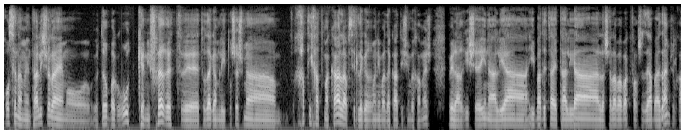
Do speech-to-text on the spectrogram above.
שהחוסן המנטלי שלהם, או יותר בגרות כנבחרת, ואתה יודע, גם להתאושש מה... חתיכת מכה להפסיד לגרמנים בדקה ה-95 ולהרגיש שהנה העלייה, איבדת את העלייה לשלב הבא כבר שזה היה בידיים שלך,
